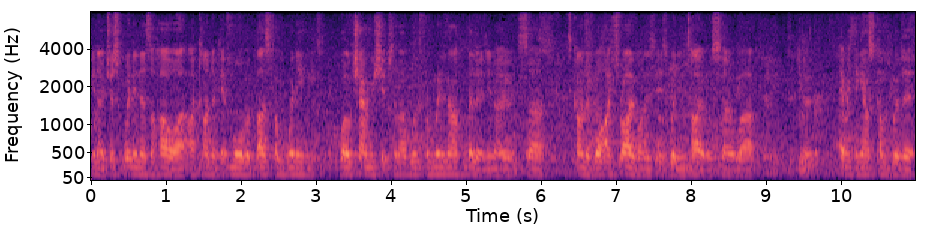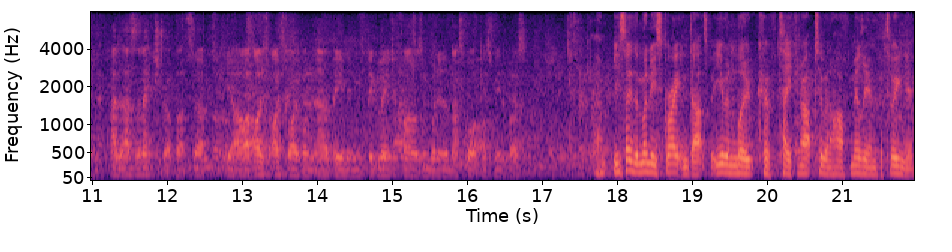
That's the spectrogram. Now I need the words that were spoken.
you know just winning as a whole. I, I, kind of get more of a buzz from winning world championships than I would from winning half a million. You know, it's uh, it's kind of what I thrive on is, is winning titles. So. Uh, you know, everything else comes with it as, as an extra. But uh, yeah, I, I, thrive on uh, being in these big major finals and winning, and that's what gives me the buzz. Um, you say the money's great in darts, but you and Luke have taken about two and a half million between you.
